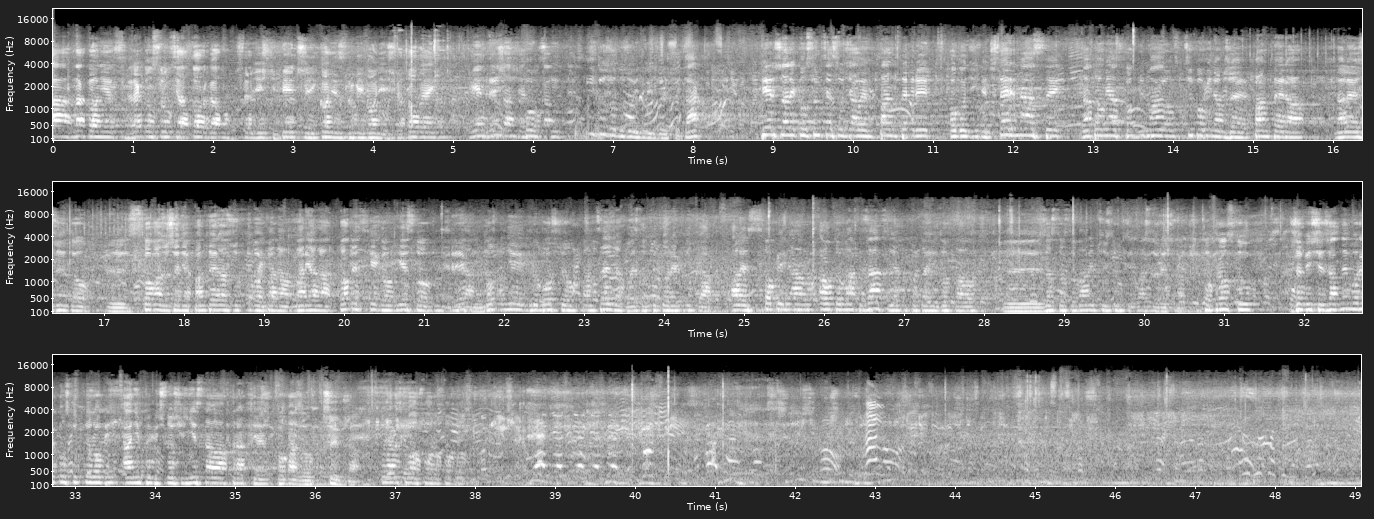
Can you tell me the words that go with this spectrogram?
a na koniec rekonstrukcja Torgau 45, czyli koniec II wojny światowej. Międzyczasie Polski i dużo, dużo innych rzeczy, tak? Pierwsza rekonstrukcja z udziałem Pantery o godzinie 14, natomiast kontynuując, przypominam, że Pantera należy do y, Stowarzyszenia Pantera Żółtowa i pana Mariana Koteckiego. Jest to replika, może nie grubością pancerza, bo jest to tylko replika, ale stopień au- automatyzacji, jaki tutaj został y, zastosowany przy instrukcji historycznej. Po prostu żeby się żadnemu rekonstruktorowi ani publiczności nie stała w trakcie pokazu krzywda. która ma oporą po prostu. Thank you.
